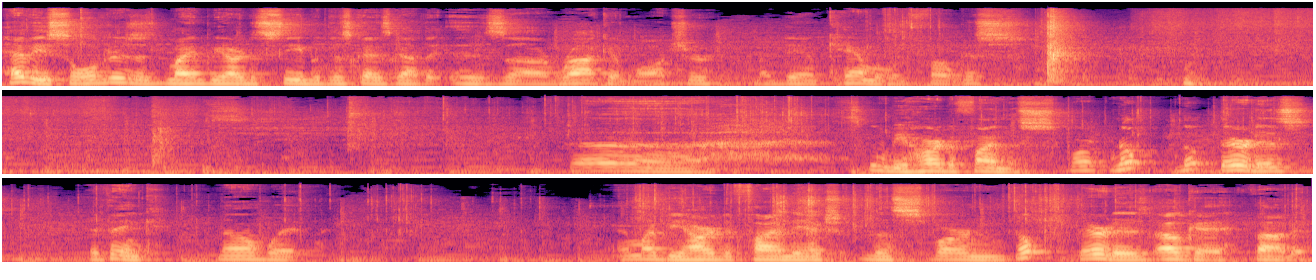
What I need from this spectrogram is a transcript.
Heavy soldiers, it might be hard to see, but this guy's got his uh, rocket launcher. My damn camera would focus. uh, it's to be hard to find the spark. Nope, nope, there it is. I think. No, wait. It might be hard to find the actual the Spartan. Nope, there it is. Okay, found it.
